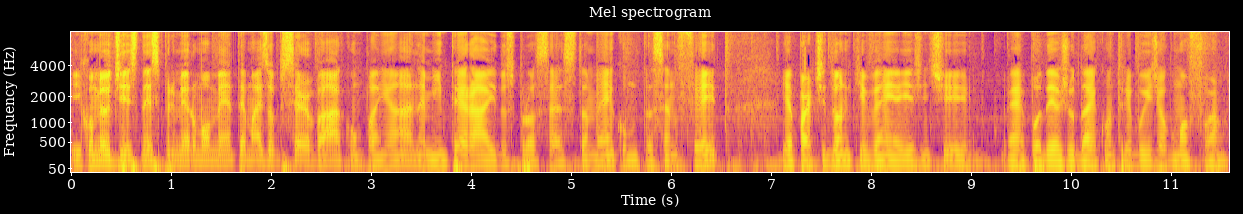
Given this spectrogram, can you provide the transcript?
E como eu disse, nesse primeiro momento é mais observar, acompanhar, né, me inteirar aí dos processos também, como está sendo feito. E a partir do ano que vem aí a gente é, poder ajudar e contribuir de alguma forma.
